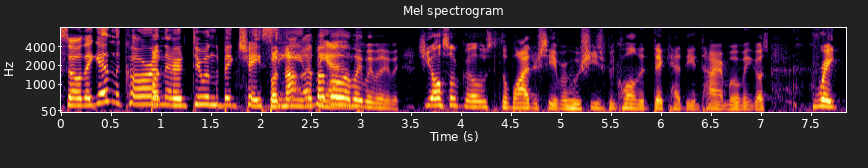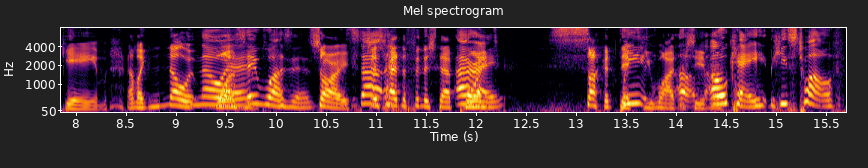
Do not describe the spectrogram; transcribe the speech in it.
So they get in the car But- and they're doing the big chase But scene not. at but- the but- end. wait, wait, wait, wait. She also goes to the wide receiver who she's been calling the dickhead the entire movie and goes, "Great game." And I'm like, "No, it no, wasn't." it wasn't. Sorry, Stop. just had to finish that point. right. Suck a dick, you wide uh, receiver. okay, he's 12.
